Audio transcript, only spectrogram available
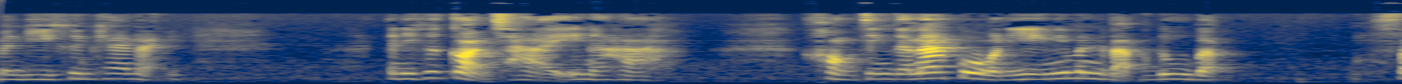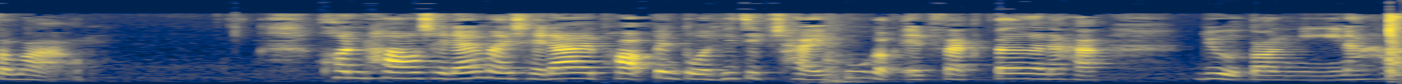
มันดีขึ้นแค่ไหน อันนี้คือก่อนใช้นะคะ ของจริงจะน่ากลัวกว่านี้นี่มันแบบดูแบบสว่าง คนท้องใช้ได้ไหมใช้ได้ เพราะเป็นตัวที่จิ๊บใช้คู่กับ Ed Factor นะคะ อยู่ตอนนี้นะคะ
